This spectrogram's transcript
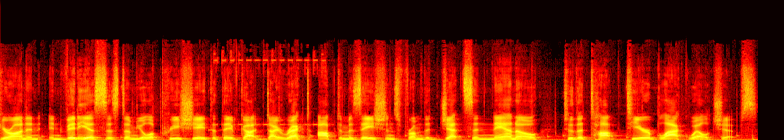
you're on an NVIDIA system, you'll appreciate that they've got direct optimizations from the Jetson Nano to the top tier Blackwell chips.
